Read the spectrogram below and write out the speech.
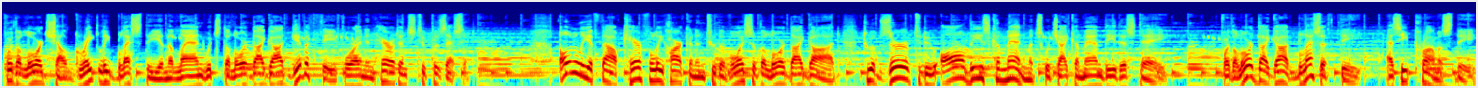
For the Lord shall greatly bless thee in the land which the Lord thy God giveth thee for an inheritance to possess it. Only if thou carefully hearken unto the voice of the Lord thy God, to observe to do all these commandments which I command thee this day. For the Lord thy God blesseth thee, as he promised thee.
